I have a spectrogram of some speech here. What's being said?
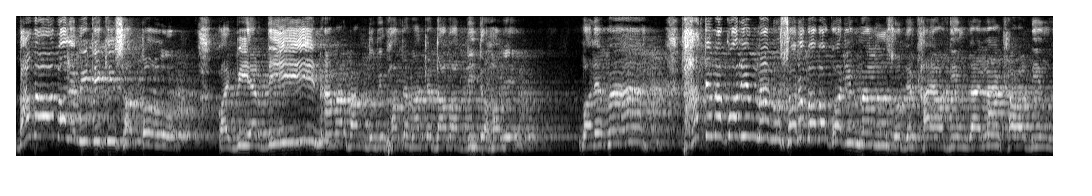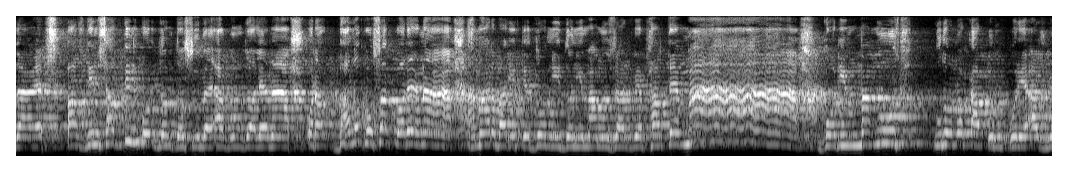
বাবা বলে, বিটি কি শর্ত? কয়, বিয়ের দিন আমার বান্ধবী ফাতেমাকে দাবাত দিতে হবে। বলে, মা, ফাতেমা গরিব মানুষ, ওর বাবা গরিব মানুষ, ওদের খাওয়া দিন যায়, না খাওয়া দিন যায়। পাঁচ দিন, সাত দিন পর্যন্ত চুলায় আগুন জ্বলে না, ওরা ভালো পোশাক পরে না। আমার বাড়িতে ধনী ধনী মানুষ আসবে, ফাতেমা, গরিব মানুষ পুরনো কাপড় পরে আসবে,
